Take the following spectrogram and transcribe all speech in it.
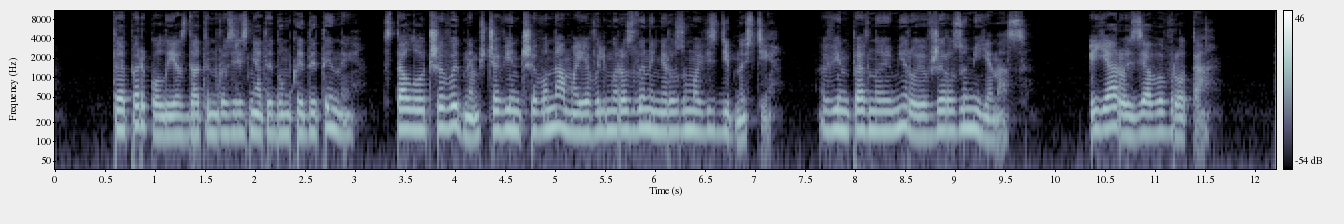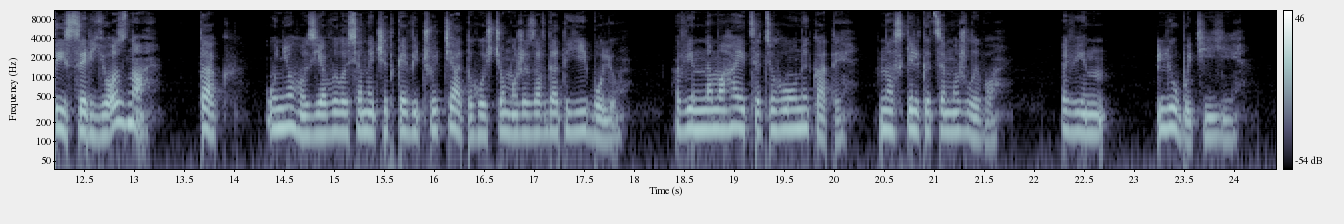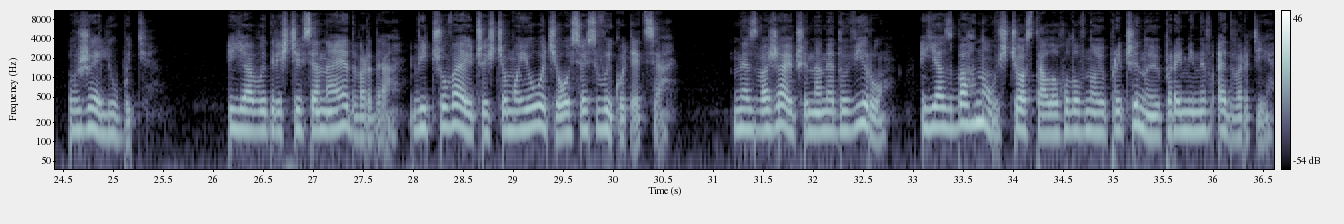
Тепер, коли я здатен розрізняти думки дитини, стало очевидним, що він чи вона має вельми розвинені розумові здібності. Він певною мірою вже розуміє нас. Я роззявив рота. Ти серйозно? Так, у нього з'явилося нечітке відчуття того, що може завдати їй болю. Він намагається цього уникати, наскільки це можливо. Він любить її, вже любить. Я витріщився на Едварда, відчуваючи, що мої очі ось ось викотяться. Незважаючи на недовіру, я збагнув, що стало головною причиною переміни в Едварді.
